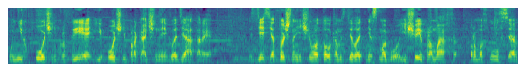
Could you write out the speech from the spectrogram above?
У них очень крутые и очень прокачанные гладиаторы. Здесь я точно ничего толком сделать не смогу. Еще и промах... промахнулся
